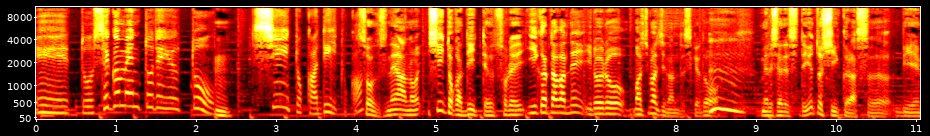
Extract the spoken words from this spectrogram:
えっ、ー、と、セグメントで言うと、うん C とか D とか？そうですね。あの、C とか D って、それ言い方がね、いろいろまちまちなんですけど、うん、メルセデスで言うと C クラス、BM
